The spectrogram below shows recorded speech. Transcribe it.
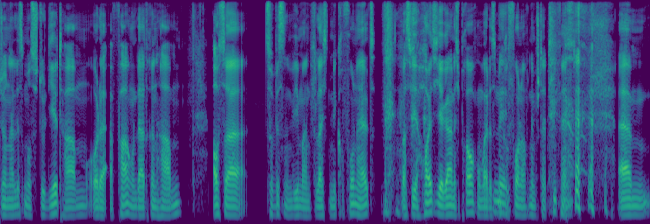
Journalismus studiert haben oder Erfahrung da drin haben, außer zu wissen, wie man vielleicht ein Mikrofon hält, was wir heute hier gar nicht brauchen, weil das nee. Mikrofon auf einem Stativ hängt, ähm,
